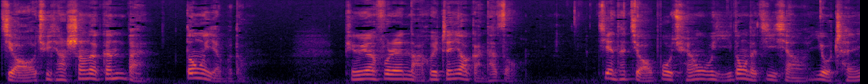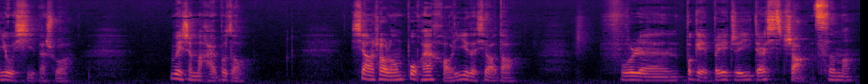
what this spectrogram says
脚却像生了根般，动也不动。平原夫人哪会真要赶他走？见他脚步全无移动的迹象，又沉又喜地说：“为什么还不走？”项少龙不怀好意的笑道：“夫人不给卑职一点赏赐吗？”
